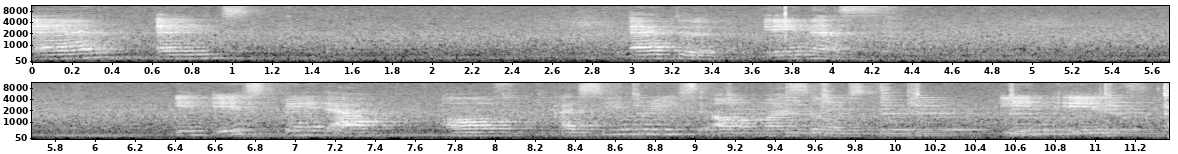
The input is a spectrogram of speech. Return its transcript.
and ends at the anus. It is made up of a series of muscles in its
